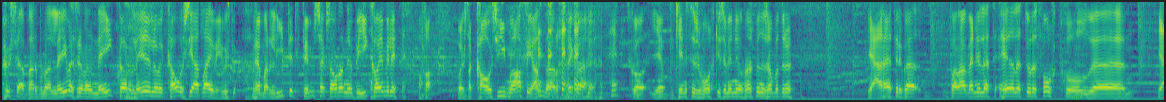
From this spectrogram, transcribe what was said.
Hugsaði, maður er búin að leifa sér að vera neikvæður og leiðilegu við KSI allæfi þegar maður er lítill 5-6 ára nefn upp í IK-heimili og það, og veist að KSI mafían það er alltaf eitthvað. Sko, ég kynst þessu fólki sem vinni á knastbundarsambandinu já, þetta er eitthvað bara venjulegt, heiðalegt, úrlegt fólk og uh, já,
